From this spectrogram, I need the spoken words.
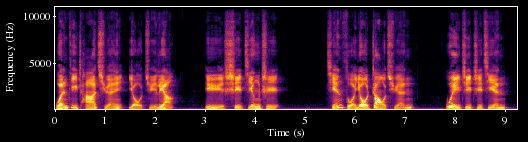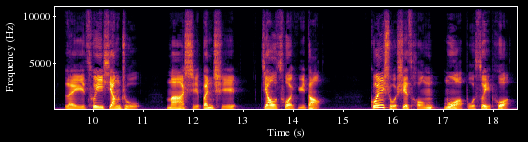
文帝察权有局量，欲试经之。前左右召权，未至之间，累催相主，马使奔驰，交错于道。官属侍从莫不遂破，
